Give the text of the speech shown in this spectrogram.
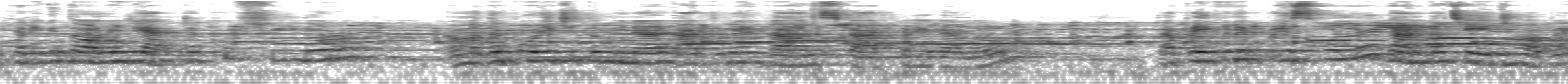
এখানে কিন্তু অলরেডি একটা খুব সুন্দর আমাদের পরিচিত মিনার কার্টুনের গান স্টার্ট হয়ে গেল। তারপরে এখানে প্রেস করলে গানটা চেঞ্জ হবে।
